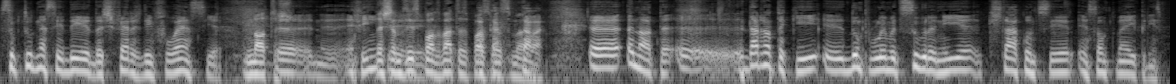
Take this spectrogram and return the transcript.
sobretudo nessa ideia das esferas de influência. Notas. Uh, enfim. Deixamos uh, isso para o debate da próxima okay, semana. Tá uh, a nota. dar nota aqui de um problema de soberania que está a acontecer em São Tomé e Príncipe.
